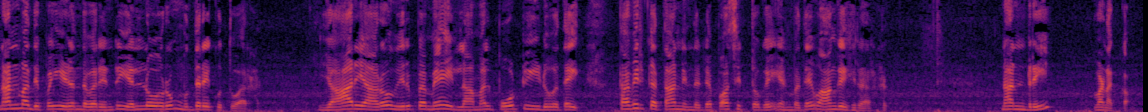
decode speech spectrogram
நன்மதிப்பை இழந்தவர் என்று எல்லோரும் முத்திரை குத்துவார்கள். யார் யாரோ விருப்பமே இல்லாமல் போட்டியிடுவதை தவிர்க்கத்தான் இந்த டெபாசிட் தொகை என்பதை வாங்குகிறார்கள். நன்றி வணக்கம்.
